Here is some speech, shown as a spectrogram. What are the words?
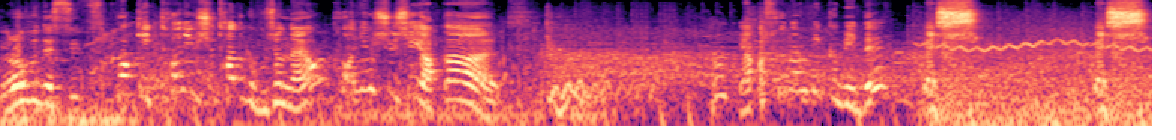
여러분들 스, 스파키 터닝 슛 하는 거 보셨나요? 터닝 슛이 약간 약간 손흥민급인데? 야씨. 야씨.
